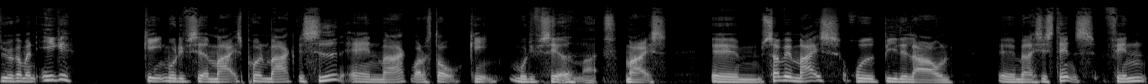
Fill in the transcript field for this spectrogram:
dyrker man ikke genmodificeret majs på en mark ved siden af en mark, hvor der står genmodificeret Majs. majs, øh, så vil majsrodbillelarven øh, med resistens finde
